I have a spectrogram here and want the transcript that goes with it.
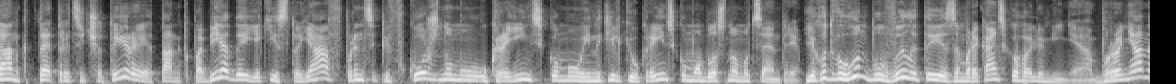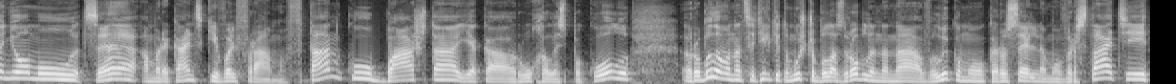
танк Т-34, танк Побєди, який стояв в принципі в кожному українському і не тільки українському обласному центрі. Його двигун був вилитий з американського алюмінія. Броня на ньому це американський вольфрам. В танку башта, яка рухалась по колу. Робила вона це тільки тому, що була зроблена на великому карусельному верстаті,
